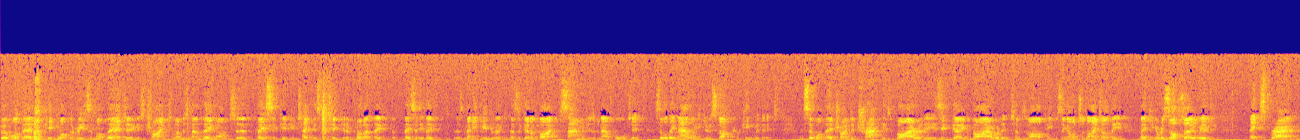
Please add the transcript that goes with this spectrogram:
but what they're looking, what the reason, what they're doing is trying to understand. They want to basically, if you take this particular product, they basically they've as many people as are going to buy it for sandwiches have now bought it. So what they now want you to do is start cooking with it. And so what they're trying to track is virally, is it going viral in terms of are people saying, oh, tonight I'll be making a risotto with X brand.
